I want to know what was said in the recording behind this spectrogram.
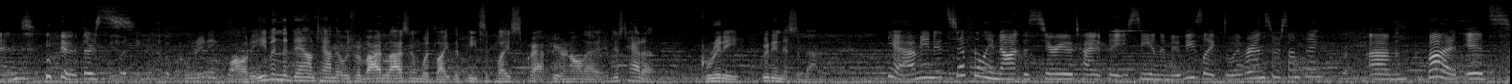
and you know, You know, it there's seemed to have a gritty quality. Even the downtown that was revitalizing with like the pizza place, craft beer, and all that, it just had a gritty grittiness about it. Yeah. I mean, it's definitely not the stereotype that you see in the movies like Deliverance or something, um, but it's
